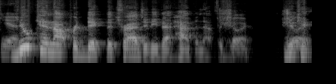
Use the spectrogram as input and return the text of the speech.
Yeah. You cannot predict the tragedy that happened at Virginia. Sure. You can't.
